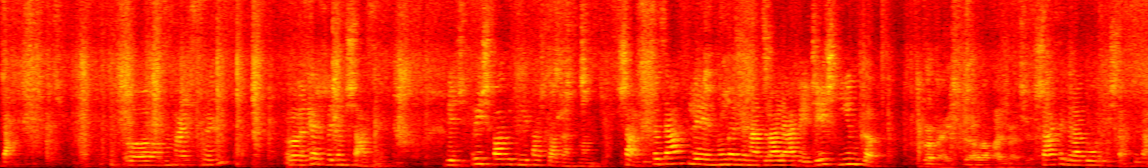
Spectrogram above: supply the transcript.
Da. Uh, Mai sunt. Uh, Chiar să vedem 6. Deci 3 și 4 tu le faci toate acum. 6. Să se afle numerele naturale ABC, știm că Tot aici, de la, la pagina aceea. 6 de la 26, da.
